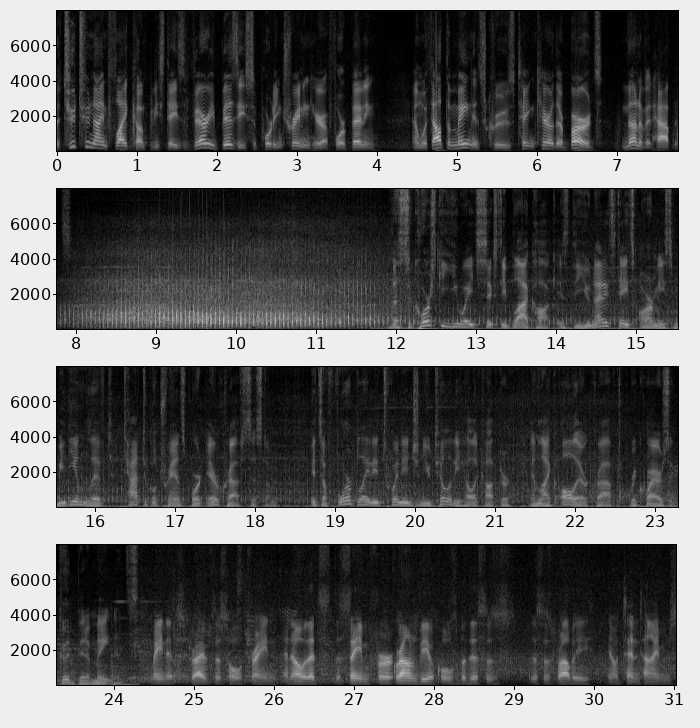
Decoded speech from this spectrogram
The 229 Flight Company stays very busy supporting training here at Fort Benning. And without the maintenance crews taking care of their birds, none of it happens. The Sikorsky UH-60 Blackhawk is the United States Army's medium-lift tactical transport aircraft system. It's a four-bladed twin-engine utility helicopter and like all aircraft, requires a good bit of maintenance. Maintenance drives this whole train. I know that's the same for ground vehicles, but this is this is probably, you know, 10 times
